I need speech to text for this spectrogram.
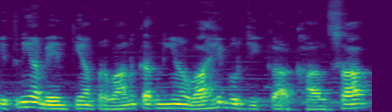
ਇਤਨੀਆਂ ਬੇਨਤੀਆਂ ਪ੍ਰਵਾਨ ਕਰਨੀਆਂ। ਵਾਹਿਗੁਰੂ ਜੀ ਕਾ ਖਾਲਸਾ,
